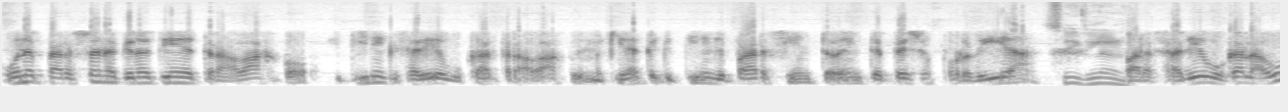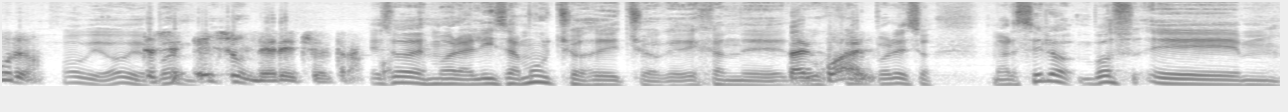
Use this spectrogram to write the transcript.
una, persona que no tiene trabajo y tiene que salir a buscar trabajo, imagínate que tiene que pagar 120 pesos por día para salir a buscar laburo. Obvio, obvio. Entonces, es un derecho el transporte. Eso desmoraliza a muchos, de hecho, que dejan de, buscar por eso. Marcelo, vos eh,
